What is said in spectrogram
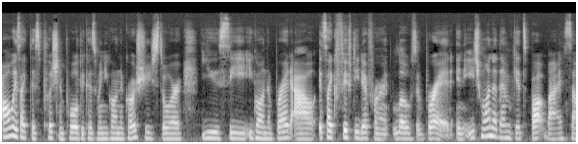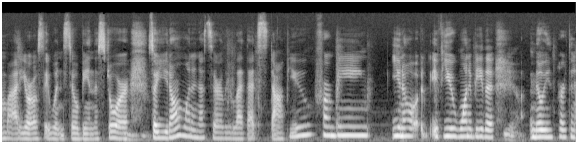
always like this push and pull because when you go in the grocery store, you see, you go in the bread aisle, it's like 50 different loaves of bread, and each one of them gets bought by somebody, or else they wouldn't still be in the store. Mm-hmm. So you don't want to necessarily let that stop you from being you know, if you want to be the yeah. millionth person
